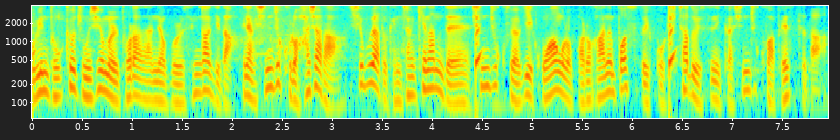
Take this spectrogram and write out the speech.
우린 도쿄 중심을 돌아다녀 볼 생각이다. 그냥 신주쿠로 하셔라. 시부야도 괜찮긴 한데 신주쿠역이 공항으로 바로 가는 버스도 있고 기차도 있으니까 신주쿠가 베스트다.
